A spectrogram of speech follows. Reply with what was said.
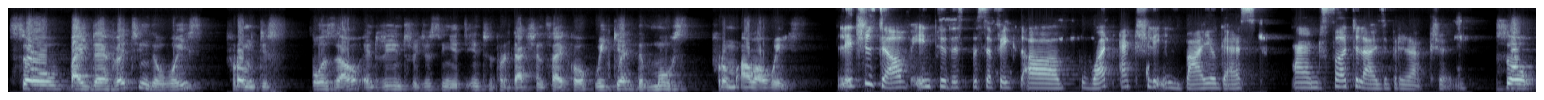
So by diverting the waste from disposal and reintroducing it into the production cycle, we get the most from our waste. Let's just delve into the specifics of what actually is biogas and fertilizer production. So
